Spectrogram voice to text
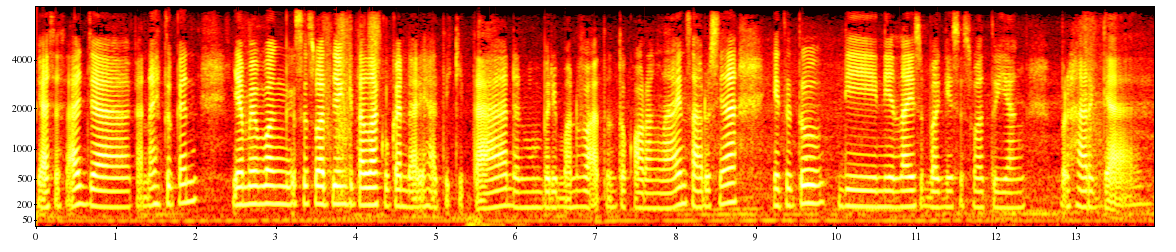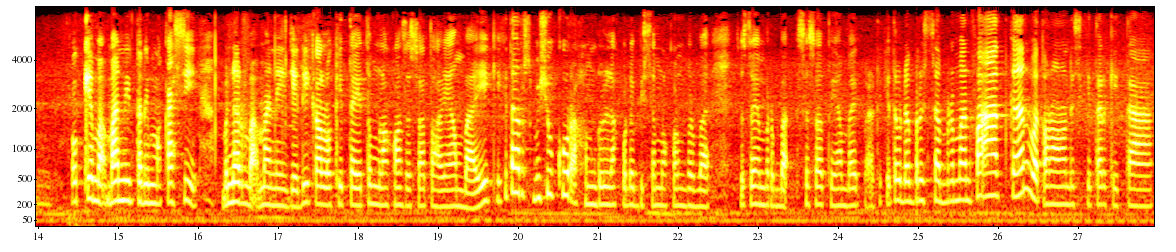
biasa saja. Karena itu kan ya memang sesuatu yang kita lakukan dari hati kita dan memberi manfaat untuk orang lain seharusnya itu tuh dinilai sebagai sesuatu yang berharga Oke Mbak Mani, terima kasih. Benar Mbak Mani. Jadi kalau kita itu melakukan sesuatu hal yang baik, ya kita harus bersyukur. Alhamdulillah aku udah bisa melakukan berbaik sesuatu yang berba sesuatu yang baik. Berarti kita udah bisa bermanfaat kan buat orang-orang di sekitar kita.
